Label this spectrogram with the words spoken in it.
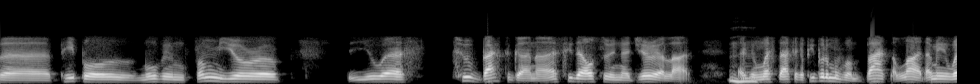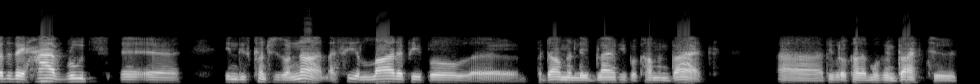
uh, people moving from Europe, the U.S. to back to Ghana. I see that also in Nigeria a lot. Mm-hmm. Like in West Africa, people are moving back a lot. I mean, whether they have roots uh, uh, in these countries or not, I see a lot of people, uh, predominantly blind people, coming back. Uh, people are kind of moving back to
